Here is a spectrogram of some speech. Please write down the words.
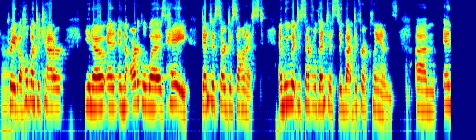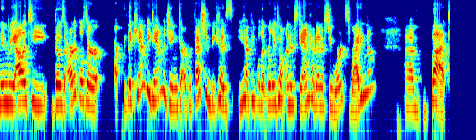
yeah. created a whole bunch of chatter, you know, and, and the article was, hey, dentists are dishonest and we went to several dentists and got different plans. Um, and in reality, those articles are, are, they can be damaging to our profession because you have people that really don't understand how dentistry works writing them. Um, but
